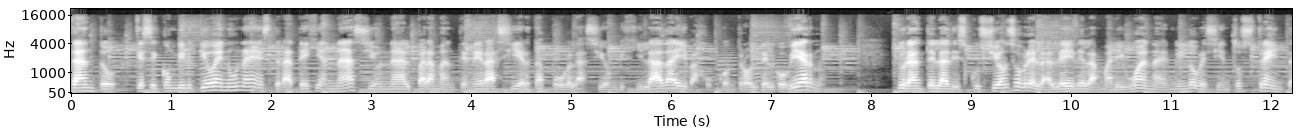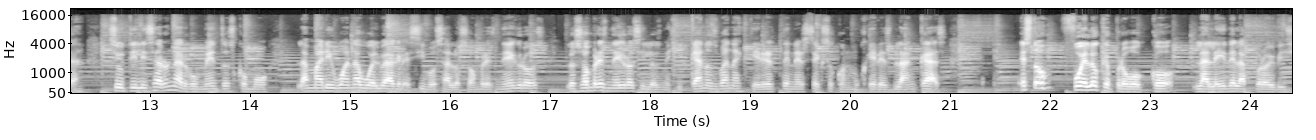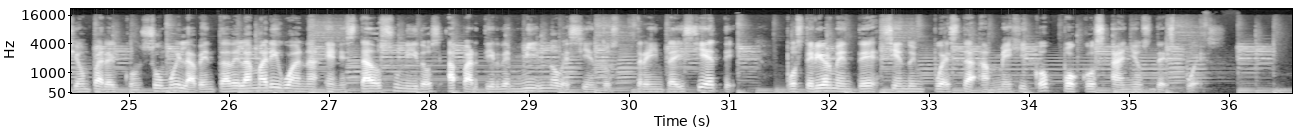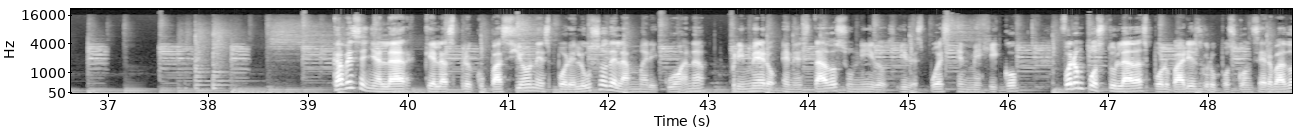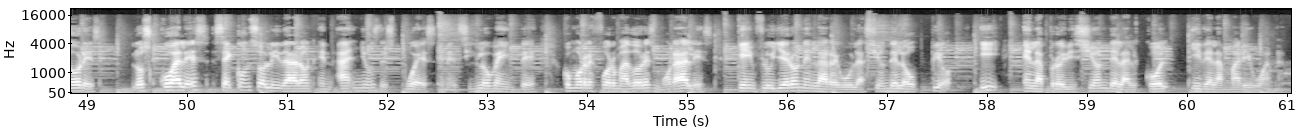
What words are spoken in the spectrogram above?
tanto que se convirtió en una estrategia nacional para mantener a cierta población vigilada y bajo control del gobierno. Durante la discusión sobre la ley de la marihuana en 1930, se utilizaron argumentos como la marihuana vuelve agresivos a los hombres negros, los hombres negros y los mexicanos van a querer tener sexo con mujeres blancas. Esto fue lo que provocó la ley de la prohibición para el consumo y la venta de la marihuana en Estados Unidos a partir de 1937, posteriormente siendo impuesta a México pocos años después. Cabe señalar que las preocupaciones por el uso de la marihuana, primero en Estados Unidos y después en México, fueron postuladas por varios grupos conservadores, los cuales se consolidaron en años después, en el siglo XX, como reformadores morales que influyeron en la regulación del opio y en la prohibición del alcohol y de la marihuana.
